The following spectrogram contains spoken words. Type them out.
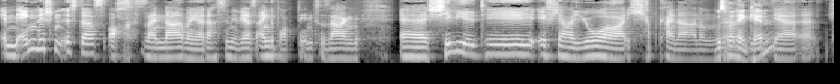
Im Englischen ist das, och, sein Name, ja, da hast du mir wer es eingebrockt, den zu sagen. Äh, Chivilte Efjayor, ich habe keine Ahnung. Muss man den äh, kennen? Der, äh,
